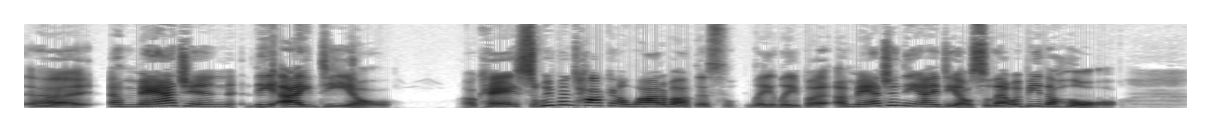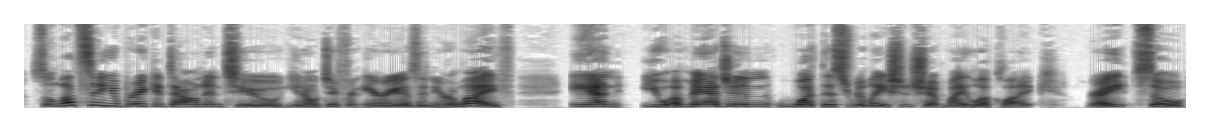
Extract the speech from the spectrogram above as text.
uh, imagine the ideal. Okay, so we've been talking a lot about this lately, but imagine the ideal. So that would be the whole. So let's say you break it down into, you know, different areas in your life and you imagine what this relationship might look like, right? So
